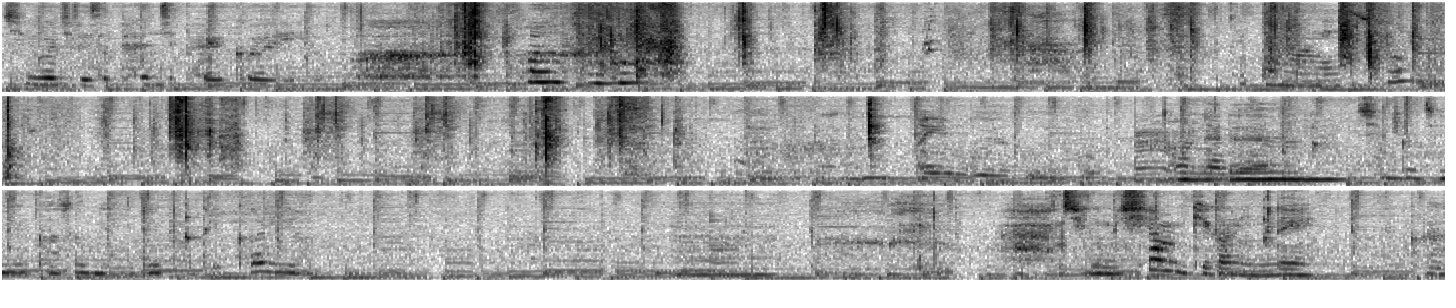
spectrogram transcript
친구 집에서 편집할 거예요. 집에 가서 내일을 받을 거예요. 음, 아, 지금 시험 기간인데 그래서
